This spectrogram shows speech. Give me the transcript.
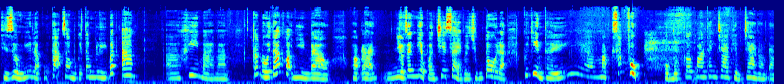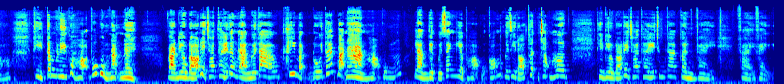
thì dường như là cũng tạo ra một cái tâm lý bất an à, khi mà mà các đối tác họ nhìn vào hoặc là nhiều doanh nghiệp còn chia sẻ với chúng tôi là cứ nhìn thấy à, mặc sắc phục của một cơ quan thanh tra kiểm tra nào đó thì tâm lý của họ vô cùng nặng nề và điều đó để cho thấy rằng là người ta khi mà đối tác bạn hàng họ cũng làm việc với doanh nghiệp họ cũng có một cái gì đó thận trọng hơn thì điều đó để cho thấy chúng ta cần phải phải phải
